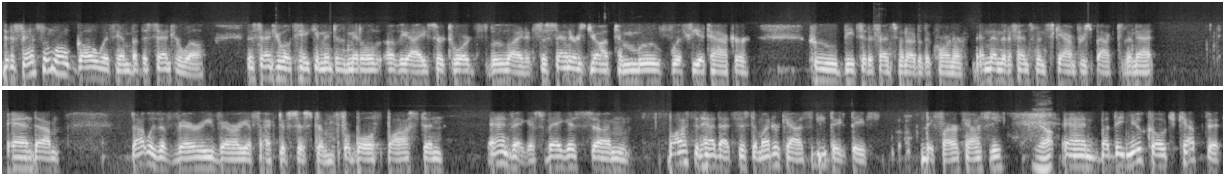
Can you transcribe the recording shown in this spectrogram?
the defenseman won't go with him, but the center will. The center will take him into the middle of the ice or towards the blue line. It's the center's job to move with the attacker who beats a defenseman out of the corner. And then the defenseman scampers back to the net. And um, that was a very, very effective system for both Boston and Vegas. Vegas, um, Boston had that system under Cassidy. They they they fire Cassidy, Yep. and but the new coach kept it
